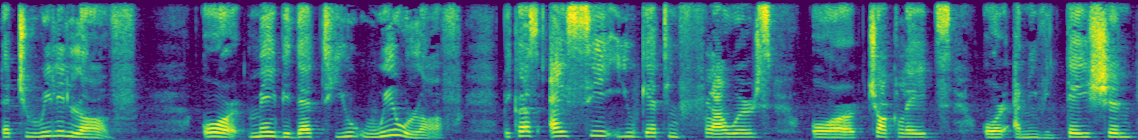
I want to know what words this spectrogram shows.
that you really love, or maybe that you will love, because I see you getting flowers or chocolates or an invitation.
